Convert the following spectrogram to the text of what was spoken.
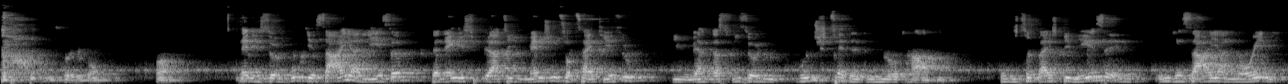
Entschuldigung, wenn ich so ein Buch Jesaja lese, dann denke ich, ja, die Menschen zur Zeit Jesu, die werden das wie so ein Wunschzettel gehört haben. Wenn ich zum Beispiel lese in, in Jesaja 9,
